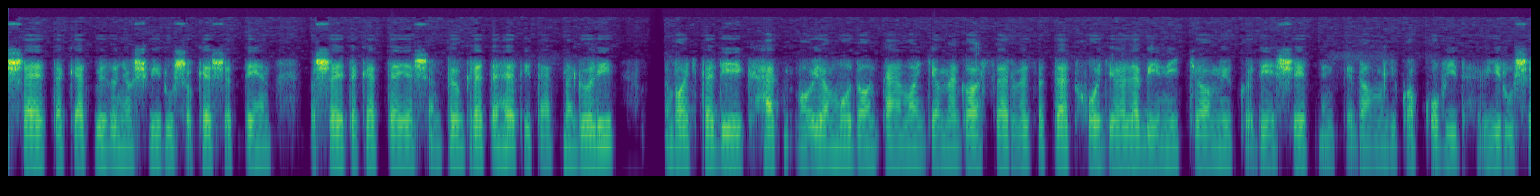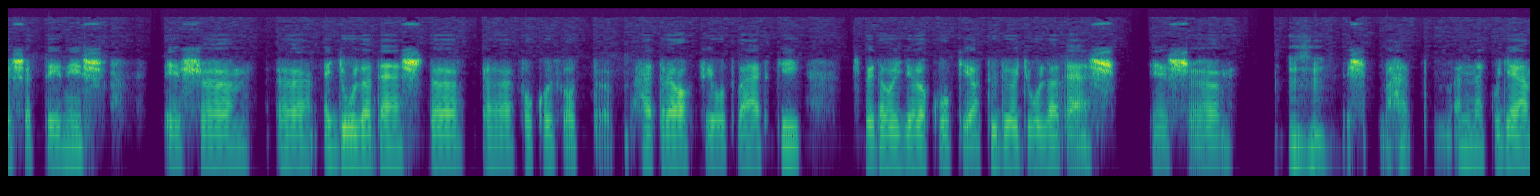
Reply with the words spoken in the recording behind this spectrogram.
sejteket, bizonyos vírusok esetén a sejteket teljesen tönkreteheti, tehát megöli, vagy pedig hát olyan módon támadja meg a szervezetet, hogy lebénítja a működését, mint például mondjuk a COVID vírus esetén is, és egy gyulladást fokozott hát reakciót vált ki, és például így alakul ki a tüdőgyulladás, és uh-huh. és hát ennek ugye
